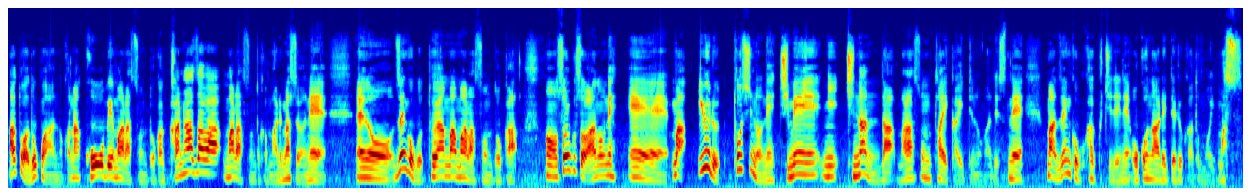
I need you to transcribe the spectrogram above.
あとはどこがあるのかな？神戸マラソンとか、金沢マラソンとかもありますよね。あの、全国富山マラソンとか、それこそあのね、えー、まあ、いわゆる都市のね、地名にちなんだマラソン大会っていうのがですね、まあ、全国各地でね、行われてるかと思います。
